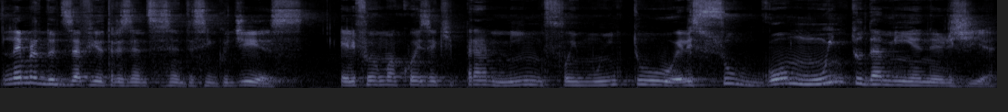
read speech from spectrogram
lembra do desafio 365 dias? Ele foi uma coisa que para mim foi muito. Ele sugou muito da minha energia.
